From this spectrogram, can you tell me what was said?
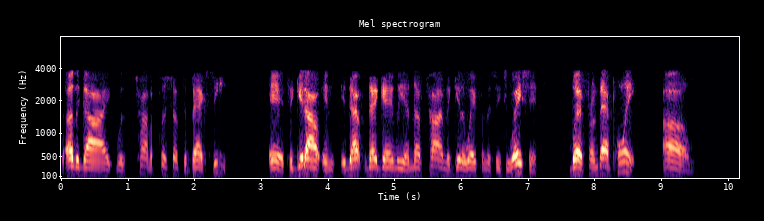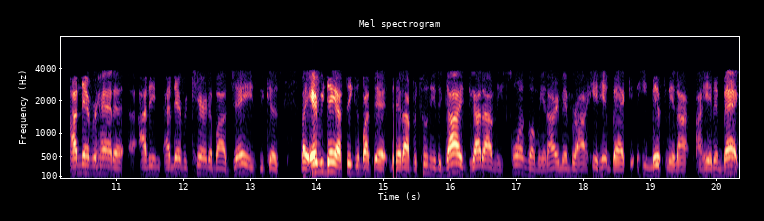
The other guy was trying to push up the back seat and to get out, and that that gave me enough time to get away from the situation. But from that point, um, I never had a I didn't I never cared about Jays because like every day I think about that that opportunity. The guy got out and he swung on me, and I remember I hit him back. He missed me, and I I hit him back.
